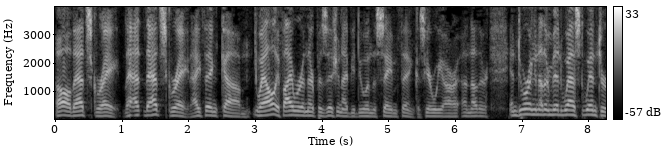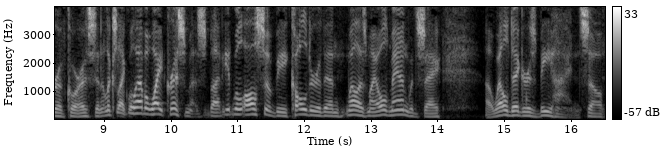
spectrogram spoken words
Oh, that's great. That that's great. I think. Um, well, if I were in their position, I'd be doing the same thing because here we are, another enduring another Midwest winter, of course, and it looks like we'll have a white Christmas, but it will also be colder than, well, as my old man would say, a well digger's behind. So,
